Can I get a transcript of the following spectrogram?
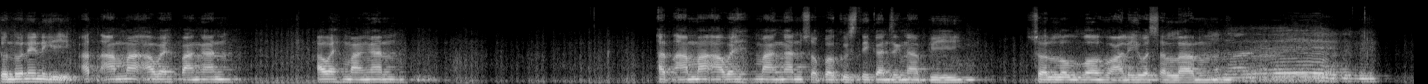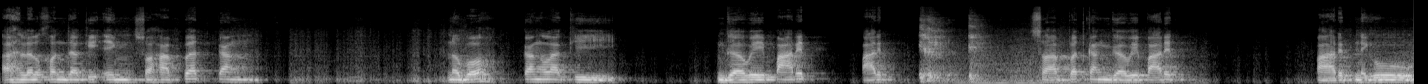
Contohnya niki at ama aweh pangan aweh mangan. At ama aweh mangan sapa Gusti Kanjeng Nabi? Sallallahu alaihi wasallam. Ahlal khandaki ing sahabat kang napa? Kang lagi gawe parit parit. Sahabat kang gawe parit. Parit niku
